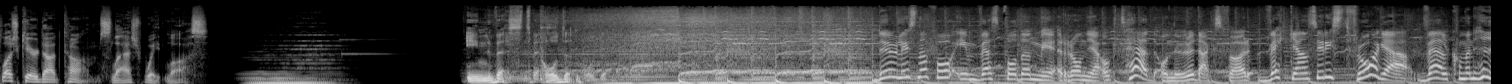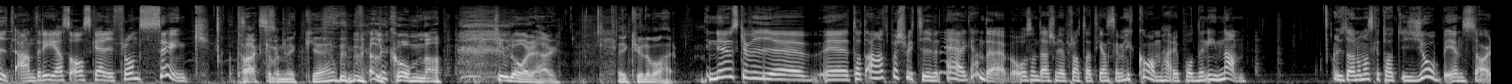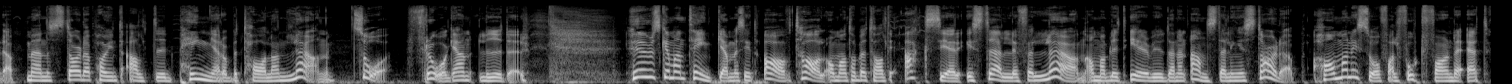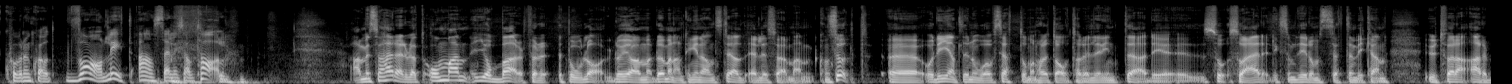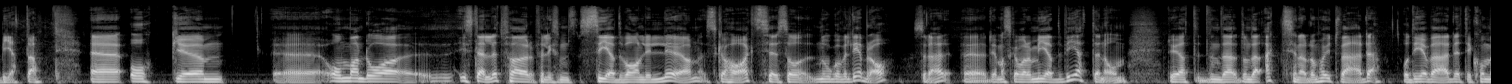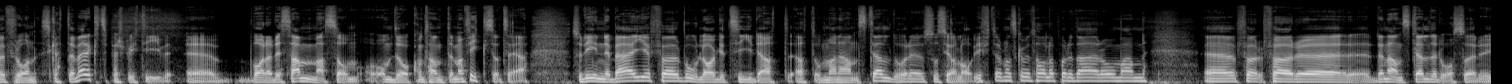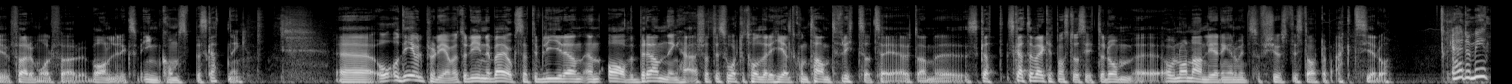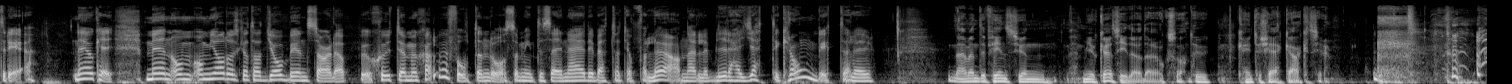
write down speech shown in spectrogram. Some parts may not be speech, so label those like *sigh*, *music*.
plushcare.com slash weight loss. Investpodden. Du lyssnar på Investpodden med Ronja och Ted och nu är det dags för veckans juristfråga. Välkommen hit Andreas och Oskar ifrån Synk. Tack så mycket. *laughs* Välkomna. Kul att ha dig här. Det är kul att vara här. Nu ska vi eh, ta ett annat perspektiv än ägande och sånt där som vi har pratat ganska mycket om här i podden innan. Utan om man ska ta ett jobb i en startup. Men startup har ju inte alltid pengar att betala en lön. Så frågan lyder. Hur ska man tänka med sitt avtal om man tar betalt i aktier istället för lön om man blivit erbjuden en anställning i startup? Har man i så fall fortfarande ett quote unquote, vanligt anställningsavtal? *laughs* Ja, men så här är det att om man jobbar för ett bolag, då, gör man, då är man antingen anställd eller så är man konsult. Eh, och det är egentligen oavsett om man har ett avtal eller inte. Det, så, så är det. Liksom. Det är de sätten vi kan utföra arbeta. Eh, och ehm, eh, om man då istället för, för liksom sedvanlig lön ska ha aktier så nog går väl det bra. Sådär. Eh, det man ska vara medveten om det är att den där, de där aktierna de har ju ett värde och det värdet det kommer från Skatteverkets perspektiv eh, vara detsamma som om det var kontanter man fick så att säga. Så det innebär ju för bolagets sida att, att om man är anställd då är det sociala avgifter man ska betala på det där och man eh, för, för eh, den anställde då så är det ju föremål för vanlig liksom inkomstbeskattning. Uh, och, och, det är väl problemet och det innebär också att det blir en, en avbränning här så att det är svårt att hålla det helt kontantfritt så att säga. Utan, uh, skatt, Skatteverket måste ha sitt och de, uh, av någon anledning är de inte så förtjusta i startup-aktier då. Är de inte det? Nej, okej. Okay. Men om, om jag då ska ta ett jobb i en startup, skjuter jag mig själv i foten då som inte säger nej, det är bättre att jag får lön? Eller blir det här jättekrångligt? Eller? Nej, men det finns ju en mjukare sida där också. Du kan ju inte käka aktier. *laughs*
